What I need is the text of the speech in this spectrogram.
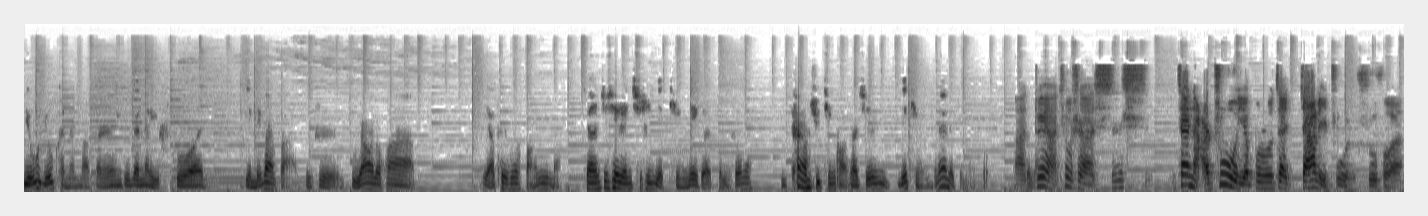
有有可能吧，反正就在那里说也没办法，就是主要的话也要配合防疫嘛。像这些人其实也挺那个，怎么说呢？你看上去挺搞笑，其实也挺无奈的，只能说。啊，对啊，就是啊，是是，在哪儿住也不如在家里住舒服啊。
